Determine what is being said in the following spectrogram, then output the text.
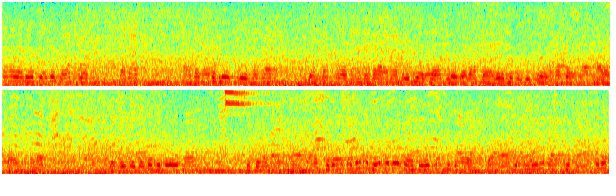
นะครับเดินเปลี่ยนไปสองคนนะครับอาจจะไม่ต้องรีบคืนนะครับยังจับเข้ามาไม่ได้นะครับมีเพื่อนซ้อนอยู่แต่ว่าแกเลือกที่จะยิงเลยนะครับบอลข้ามพาเราไปนะครับเดี๋ยวนี้จะเป็นประตูของ เด็กระดับมาครับสกอร์ตอนนี้ก็ถือประตูต่อศูนย์ครับสกอร์จากยาวและการสนามนะครับ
